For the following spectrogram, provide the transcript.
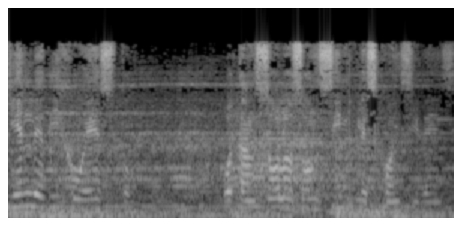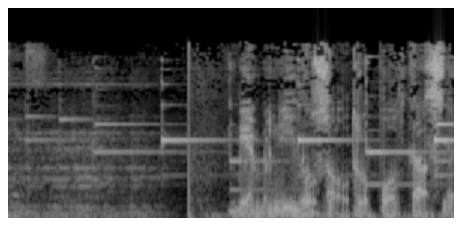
quién le dijo esto? ¿O tan solo son simples coincidencias? Bienvenidos a otro podcast de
